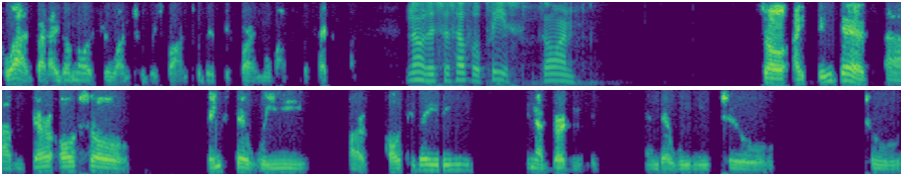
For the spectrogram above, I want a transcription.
to add, but I don't know if you want to respond to this before I move on to the second one. No, this is helpful. Please go on. So I think that um, there are also things that we are cultivating inadvertently, and that we need to to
